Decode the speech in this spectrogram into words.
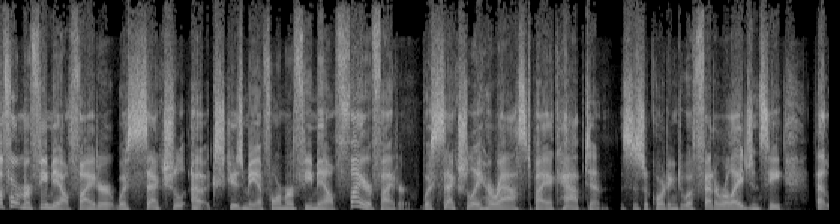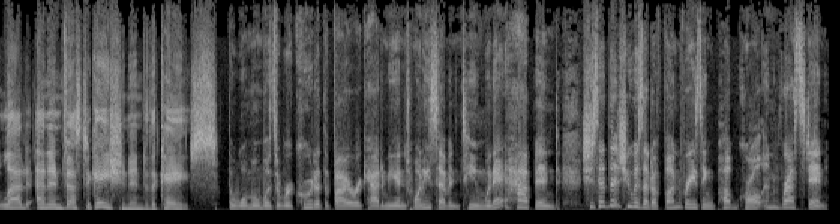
A former female fighter was sexual, uh, excuse me, a former female firefighter was sexually harassed by a captain. This is according to a federal agency that led an investigation into the case. The woman was a recruit at the fire academy in 2017 when it happened. She said that she was at a fundraising pub crawl in Reston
